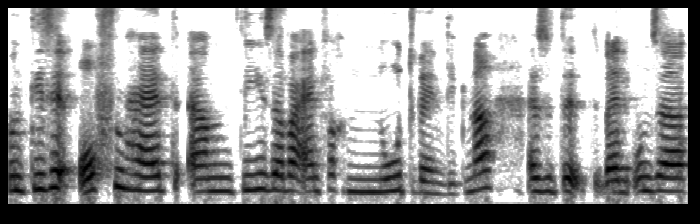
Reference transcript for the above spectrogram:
und diese Offenheit, ähm, die ist aber einfach notwendig. Ne? Also, weil unser,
